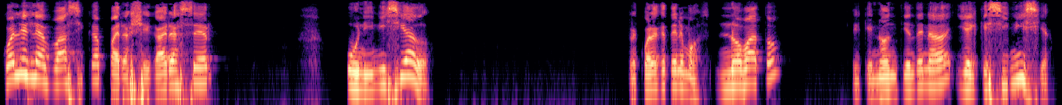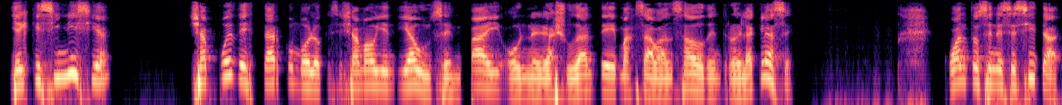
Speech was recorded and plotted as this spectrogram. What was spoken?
¿cuál es la básica para llegar a ser un iniciado? Recuerda que tenemos novato, el que no entiende nada, y el que se inicia. Y el que se inicia ya puede estar como lo que se llama hoy en día un senpai o un ayudante más avanzado dentro de la clase. ¿Cuánto se necesita?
